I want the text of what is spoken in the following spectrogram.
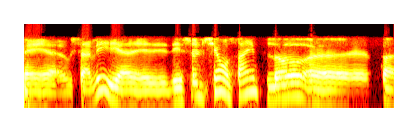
Mais euh, vous savez, des solutions simples là, euh,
